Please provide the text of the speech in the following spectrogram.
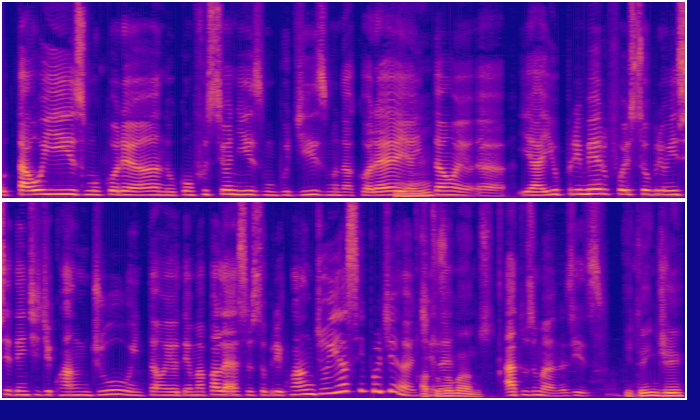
o taoísmo coreano, o confucionismo, o budismo na Coreia. Uhum. Então, uh, e aí o primeiro foi sobre o incidente de Gwangju, então eu dei uma palestra sobre Gwangju e assim por diante. Atos né? humanos. Atos humanos, isso. Entendi.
